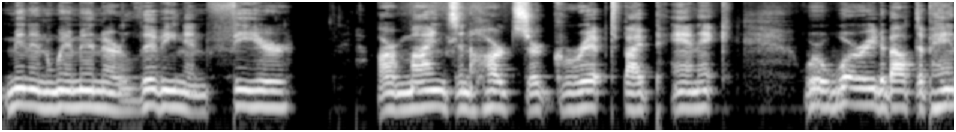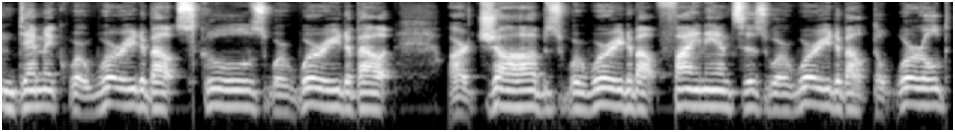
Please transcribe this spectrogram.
Men and women are living in fear. Our minds and hearts are gripped by panic. We're worried about the pandemic. We're worried about schools. We're worried about our jobs. We're worried about finances. We're worried about the world.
